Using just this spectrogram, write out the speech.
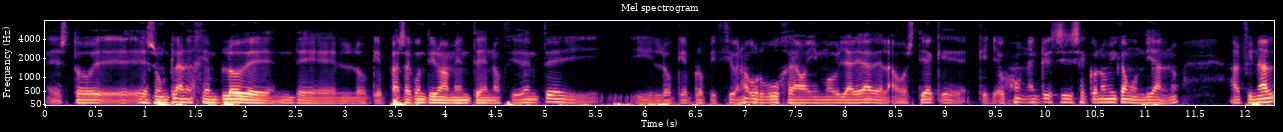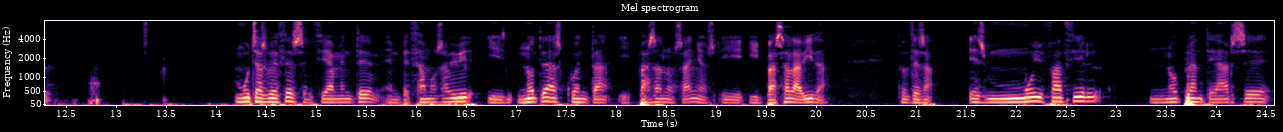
esto es un claro ejemplo de, de lo que pasa continuamente en Occidente y, y, lo que propició una burbuja inmobiliaria de la hostia que, que llevó a una crisis económica mundial, ¿no? Al final, muchas veces sencillamente empezamos a vivir y no te das cuenta y pasan los años y, pasa la vida. Entonces es muy fácil no plantearse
